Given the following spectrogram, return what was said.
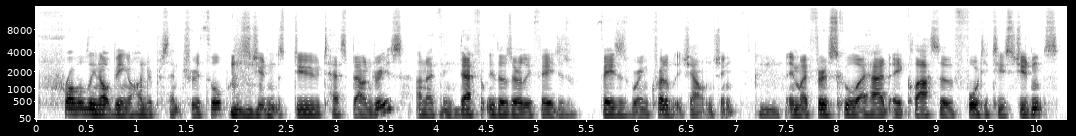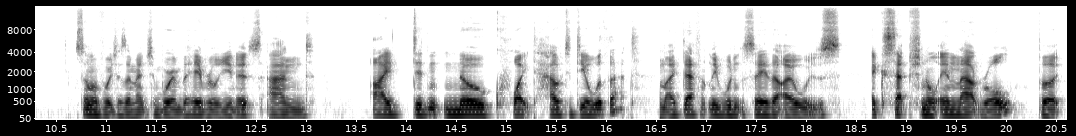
probably not being 100% truthful because mm-hmm. students do test boundaries and I think mm-hmm. definitely those early phases phases were incredibly challenging. In my first school I had a class of 42 students, some of which as I mentioned were in behavioral units and I didn't know quite how to deal with that. Um, I definitely wouldn't say that I was exceptional in that role, but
